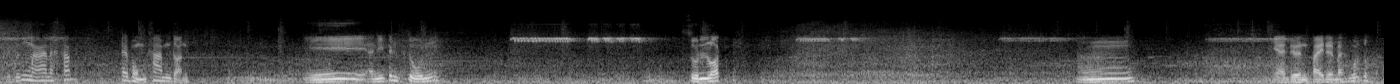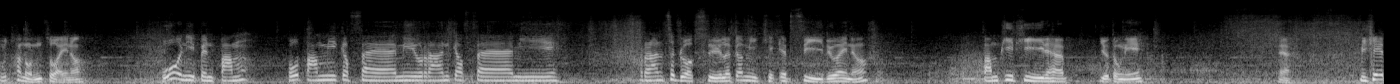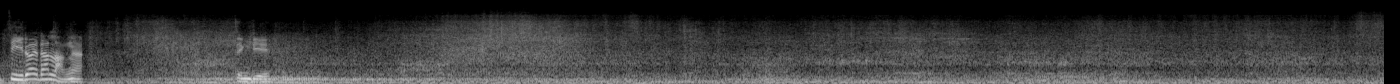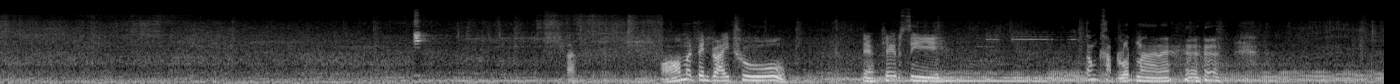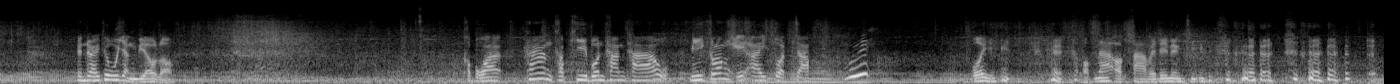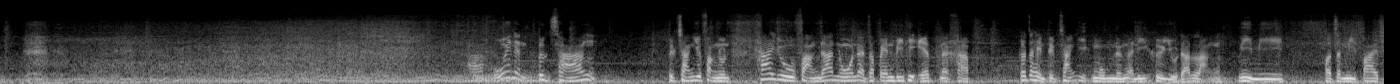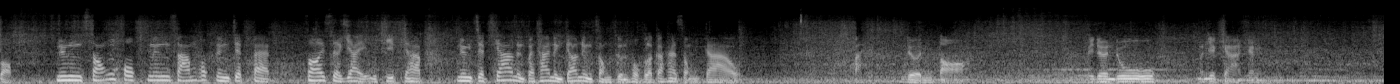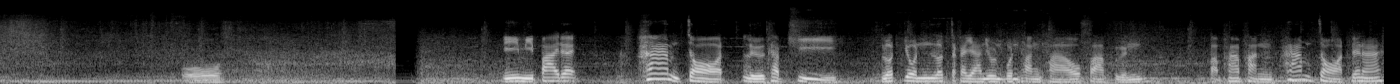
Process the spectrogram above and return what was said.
อย่าเพิ่งมานะครับ ให้ผมข้ามก่อน นี่ อันนี้เป็นศูนย์ศูนย์รถอืมเนี่ยเดินไปเดินไปถนนสวยเนาะโอ้นี่เป็นปั๊มโอ้ปั๊มมีกาแฟ มีร้านกาแฟ มี ร้านสะดวกซื้อแล้วก็มี KFC ด้วยเนาะปั๊มพีทีนะครับ อยู่ตรงนี้เนี่ยมี KFC ด้วยด้านหลังอะ่ะจริงดี อ๋อ มันเป็น drive thru เนี่ย KFC ต้องขับรถมานะ เป็น drive thru อย่างเดียวเหรอ เขาบอกว่าห้ามขับขี่บนทางเท้า มีกล้อง AI ตรวจจับอุ๊ยโอ้ย ออกหน้าออกตาไปได้หนึ่งอุ้ยนั่นตึกช้าง ตึกช้างอยู่ฝั่งนู้น ถ้าอยู่ฝั่งด้านนู้นจจะเป็น BTS นะครับ ก็จะเห็นตึกช้างอีกมุมหนึ่งอันนี้คืออยู่ด้านหลัง นี่มีเขาจะมีป้ายบอก 1 2 6 1 3 6 1 7 8 ซอยเสือใหญ่อุทิศนะครับ 179 1 8 5 1 9 1 2 0 6 แล้วก็ 529 ไปเดินต่อ ไปเดินดูบรรยากาศกัน โอ้นี่มีป้ายด้วย ห้ามจอดหรือขับขี่รถยนต์รถจักรยานยนต์บนทางเท้าฝ่าฝืน ปรับห้าพันห้ามจอดด้วยนะ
